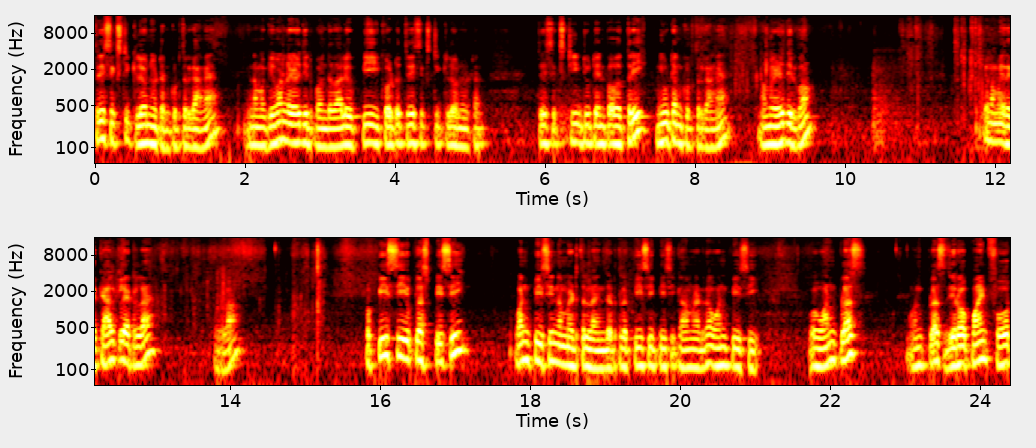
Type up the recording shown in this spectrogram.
three sixty kilo newton கொடுத்துருக்காங்க நம்ம கிவனில் எழுதிருப்போம் இந்த value P equal to three sixty kilo newton three sixty into ten power three newton கொடுத்துருக்காங்க நம்ம எழுதியிருக்கோம் இப்போ நம்ம இதை கால்குலேட்டரில் போடலாம் இப்போ பிசி பிளஸ் பிசி ஒன் பிசின்னு நம்ம எடுத்துடலாம் இந்த இடத்துல பிசி பிசி காமன் எடுத்தால் ஒன் பிசி இப்போ one plus one plus zero point four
